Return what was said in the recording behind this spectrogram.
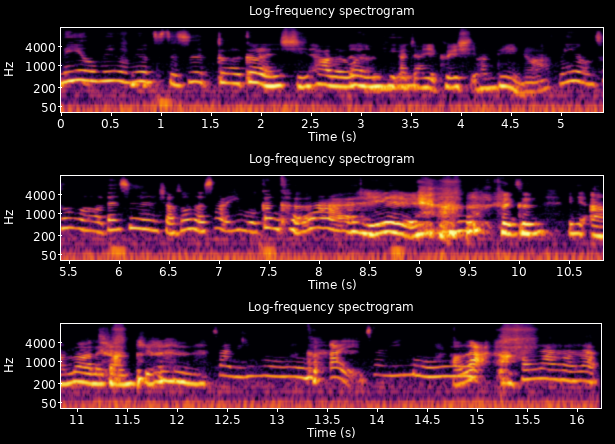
没有，没有，没有，这只是个个人喜好的问题。大家也可以喜欢电影啊，没有错。但是小说的萨利姆更可爱，耶，可以跟有点阿嬷的感觉。萨利姆可爱，萨利姆好啦，好啦，好啦。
